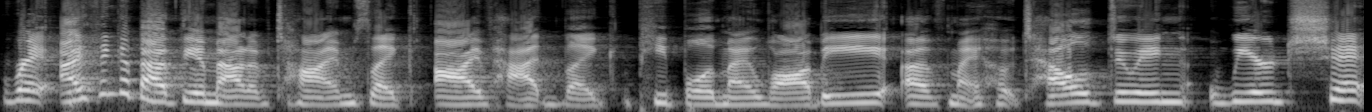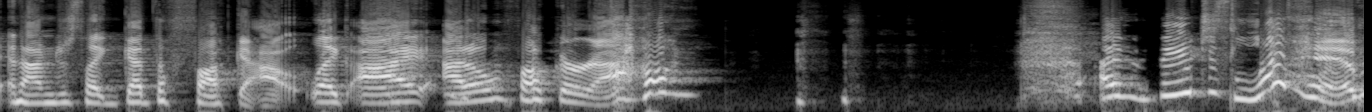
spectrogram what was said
Right. I think about the amount of times like I've had like people in my lobby of my hotel doing weird shit and I'm just like get the fuck out. Like I I don't fuck around. and they just let him.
